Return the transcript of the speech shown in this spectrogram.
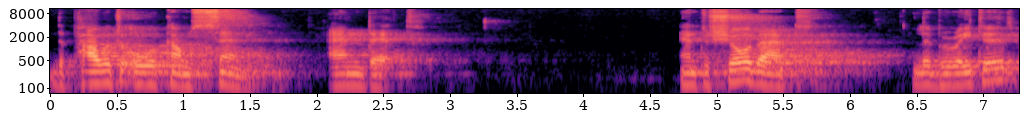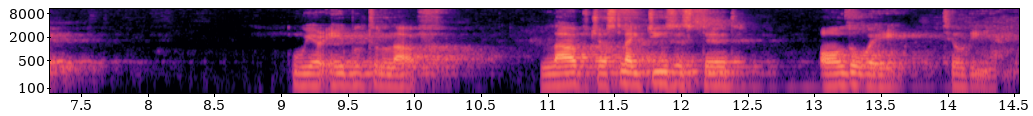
the power to overcome sin, and death. And to show that liberated, we are able to love. Love just like Jesus did all the way till the end.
